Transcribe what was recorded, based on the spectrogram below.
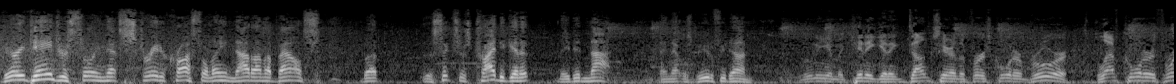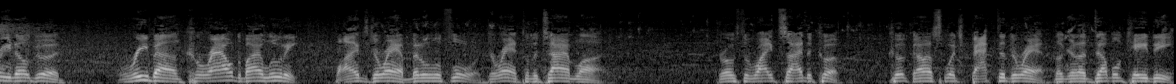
Very dangerous throwing that straight across the lane, not on a bounce. But the Sixers tried to get it. They did not. And that was beautifully done. Looney and McKinney getting dunks here in the first quarter. Brewer, left corner three, no good. Rebound corralled by Looney. Finds Durant, middle of the floor. Durant to the timeline. Throws the right side to Cook. Cook on a switch back to Durant. They're going to double KD.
